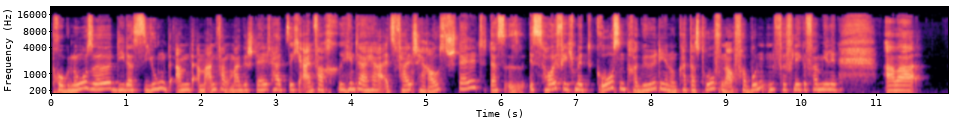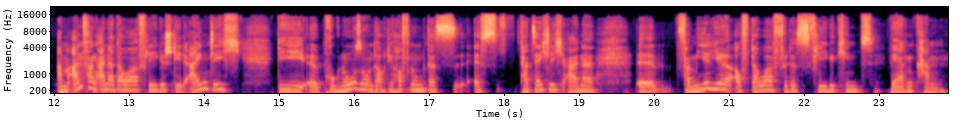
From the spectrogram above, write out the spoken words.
Prognose, die das Jugendamt am Anfang mal gestellt hat, sich einfach hinterher als falsch herausstellt. Das ist häufig mit großen Tragödien und Katastrophen auch verbunden für Pflegefamilien. Aber am Anfang einer Dauerpflege steht eigentlich die äh, Prognose und auch die Hoffnung, dass es tatsächlich eine äh, Familie auf Dauer für das Pflegekind werden kann.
